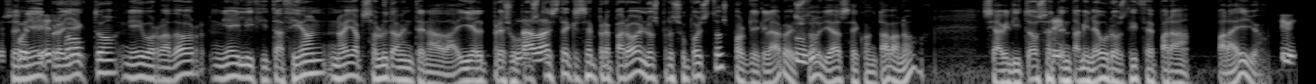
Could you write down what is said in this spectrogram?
O sea, ni hay proyecto, ni hay borrador, ni hay licitación, no hay absolutamente nada. Y el presupuesto Nada. este que se preparó en los presupuestos, porque claro, esto ya se contaba, ¿no? Se habilitó 70.000 euros, dice, para, para ello. sí,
